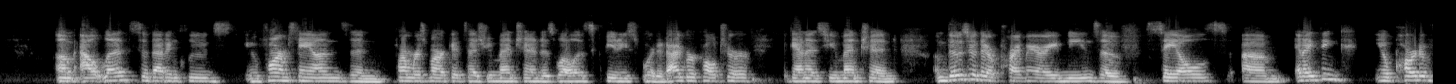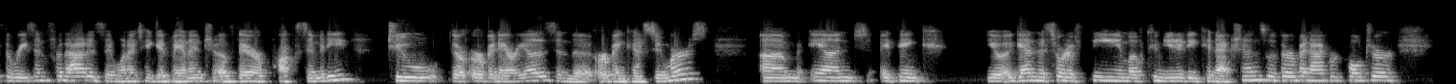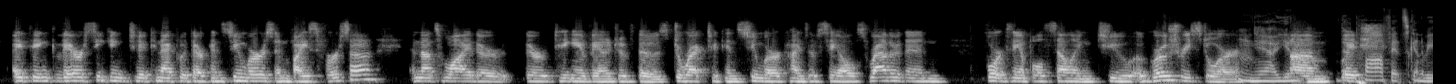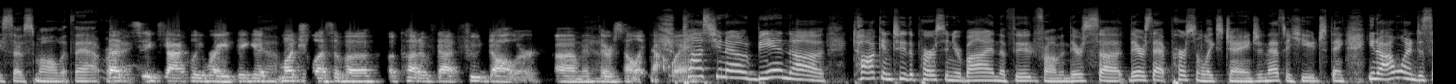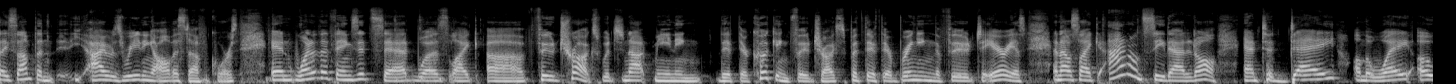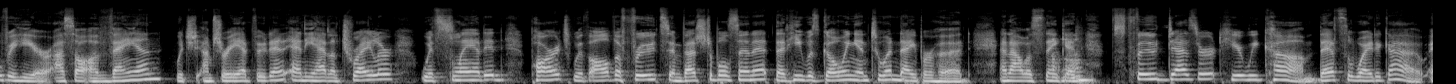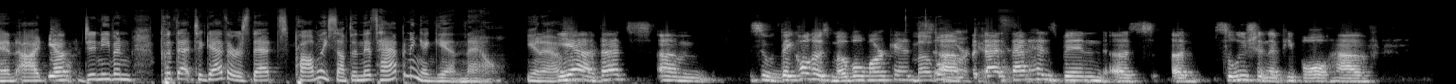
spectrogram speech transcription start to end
um, outlets. So that includes, you know, farm stands and farmers markets, as you mentioned, as well as community supported agriculture. Again, as you mentioned, um, those are their primary means of sales. Um, and I think, you know, part of the reason for that is they want to take advantage of their proximity to their urban areas and the urban consumers. Um, and I think, you know, again, this sort of theme of community connections with urban agriculture, I think they're seeking to connect with their consumers and vice versa. And that's why they're they're taking advantage of those direct to consumer kinds of sales rather than, for example, selling to a grocery store. yeah, you know, Um, the which- profit's going to be so small with that, right? That's exactly right. They get Yeah. much less of a, a cut of that food dollar um, if they're selling that way. Plus, you know, being uh, talking to the person you're buying the food from, and there's uh, there's that personal exchange, and that's a huge thing. You know, I wanted to say something. I was reading all this stuff, of course, and one of the things it said was like uh, food trucks, which not meaning that they're cooking food trucks, but that they're bringing the food to areas. And I was like, I don't see that at all. And today, on the way over here, I saw a van, which I'm sure he had food in it, and he had a trailer with slanted parts with all the fruits and vegetables in it that he was going into a neighborhood. And I was thinking, food desert, here we come. That's the way to go. And I Yep. didn't even put that together as that's probably something that's happening again now, you know? Yeah, that's um, so they call those mobile markets. Mobile um, markets. But that that has been a, a solution that people have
